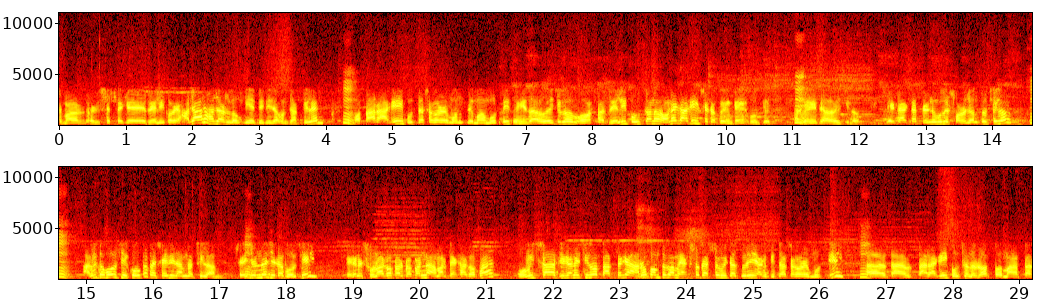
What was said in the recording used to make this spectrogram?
তোমার রিসেট থেকে র্যালি করে হাজার হাজার লোক নিয়ে তিনি যখন যাচ্ছিলেন তার আগেই বুদ্ধাসাগরের মূর্তি ভেঙে দেওয়া হয়েছিল। অর্থাৎ র্যালি পৌঁছানোর অনেক আগেই সেটা ভেঙে ভেঙে পৌঁছে ভেঙে দেওয়া হয়েছিল। এটা একটা তৃণমূলের ষড়যন্ত্র ছিল। আমি তো বলছি কলকাতায় সেদিন আমরা ছিলাম। সেই জন্য যেটা বলছি এখানে শোনা কথার ব্যাপার না আমার দেখা কথা। অমিত শাহ যেখানে ছিল তার থেকে আরও কমসে কম একশো দেড়শো মিটার দূরে বিদ্যাসাগরের মূর্তি তার- আগেই পৌঁছানো রথ তার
